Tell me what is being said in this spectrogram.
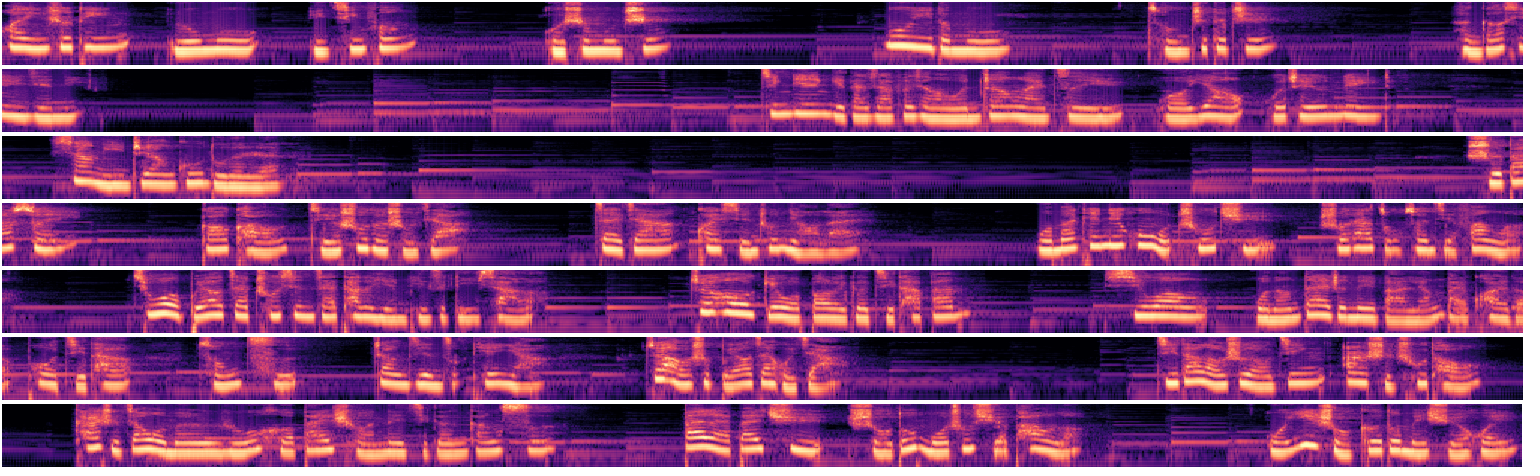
欢迎收听《如沐与清风》，我是木之，沐浴的沐，从之的之，很高兴遇见你。今天给大家分享的文章来自于我要 What You Need，像你这样孤独的人。十八岁，高考结束的暑假，在家快闲出鸟来。我妈天天轰我出去，说她总算解放了，求我不要再出现在她的眼皮子底下了。最后给我报了一个吉他班，希望我能带着那把两百块的破吉他，从此仗剑走天涯，最好是不要再回家。吉他老师老金二十出头，开始教我们如何掰扯那几根钢丝，掰来掰去，手都磨出血泡了。我一首歌都没学会，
